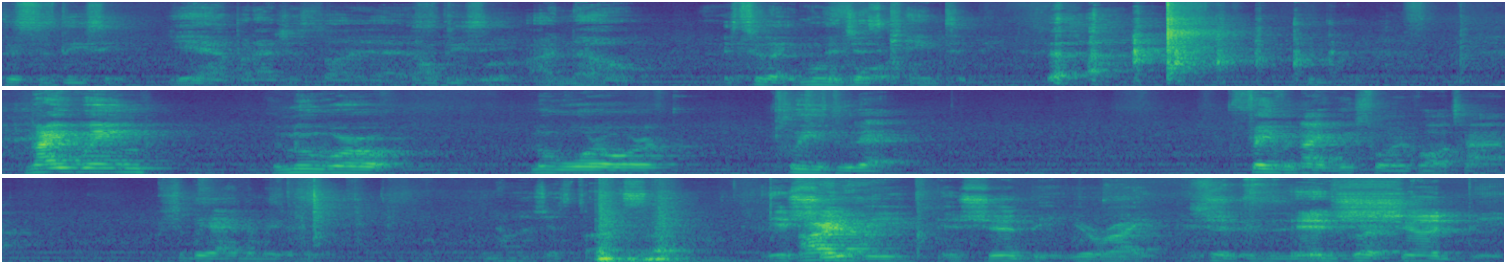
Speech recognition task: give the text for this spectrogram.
This is DC. Yeah, but I just thought, yeah, it's DC. I know. It's too late. Move It just came to me. Nightwing, the New World, New World Order. Please do that. Favorite Nightwing story of all time. Should be an animated movie. No, I just thought so. It should right. be. It should be. You're right. It Should- should, it it should be.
